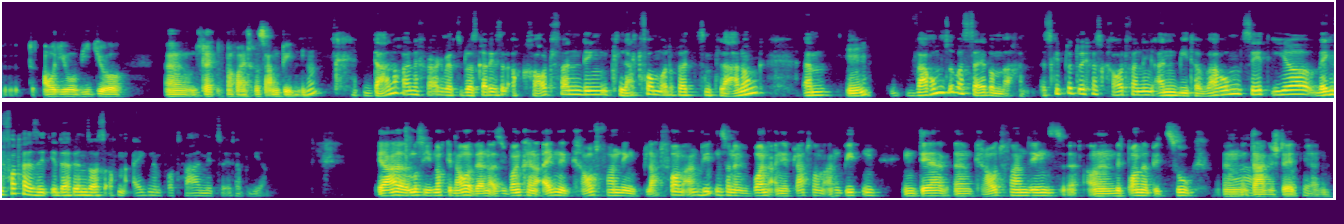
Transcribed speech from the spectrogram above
Audio, Video äh, und vielleicht noch weiteres anbieten. Mhm. Da noch eine Frage dazu. Du hast gerade gesagt, auch Crowdfunding, Plattform oder vielleicht Planung. Ähm, mhm. Warum sowas selber machen? Es gibt ja durchaus Crowdfunding-Anbieter. Warum seht ihr, welchen Vorteil seht ihr darin, sowas auf dem eigenen Portal mit zu etablieren? Ja, da muss ich noch genauer werden. Also wir wollen keine eigene Crowdfunding-Plattform anbieten, mhm. sondern wir wollen eine Plattform anbieten, in der äh, Crowdfundings äh, mit Bonner Bezug äh, ah, dargestellt okay. werden.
